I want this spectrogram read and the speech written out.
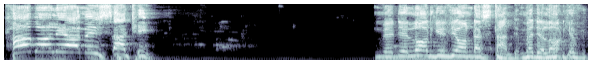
Come on, Saki. May the Lord give you understanding. May the Lord give you.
